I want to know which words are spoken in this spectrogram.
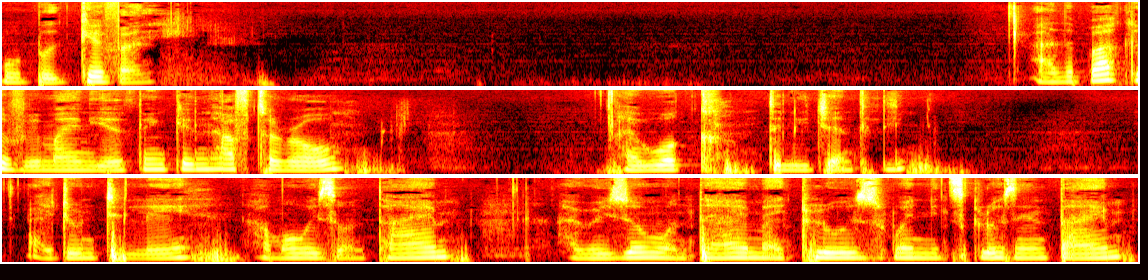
will be given. At the back of your mind, you're thinking, after all, I work diligently. I don't delay. I'm always on time. I resume on time. I close when it's closing time.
